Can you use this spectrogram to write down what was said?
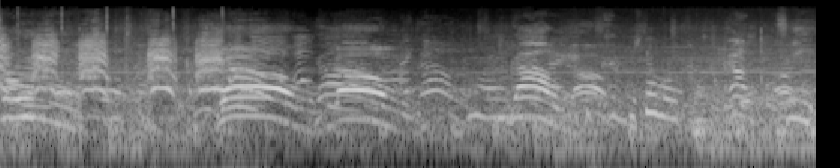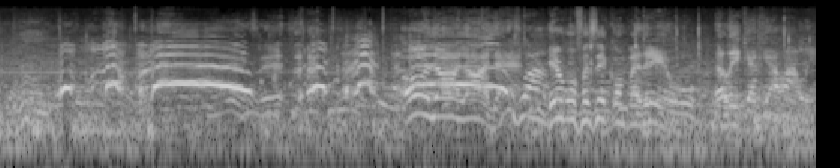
só um. Gal! Gal! Isto é outro. Sim. Olha, olha, olha! Eu vou fazer compadrio ali com aquela ali.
